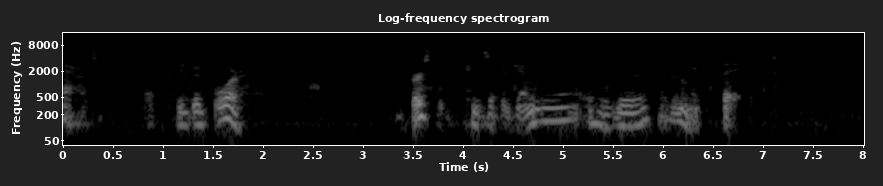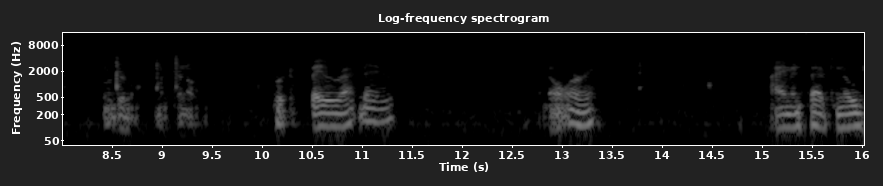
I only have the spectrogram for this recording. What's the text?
Yeah, that's a pretty good four. First piece of agenda is uh, we're gonna make a bed. We're gonna, we're gonna put the bed right there. Don't worry. I am in fact an OG.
